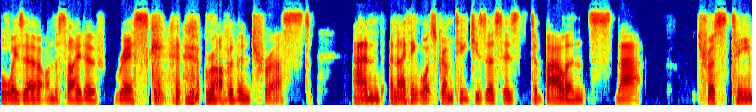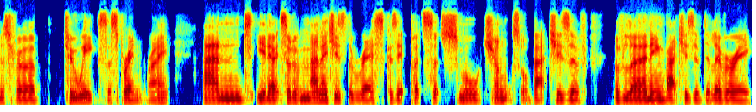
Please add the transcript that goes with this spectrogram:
always err on the side of risk rather than trust and and i think what scrum teaches us is to balance that trust teams for two weeks a sprint right? And you know it sort of manages the risk because it puts such small chunks or batches of of learning batches of delivery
